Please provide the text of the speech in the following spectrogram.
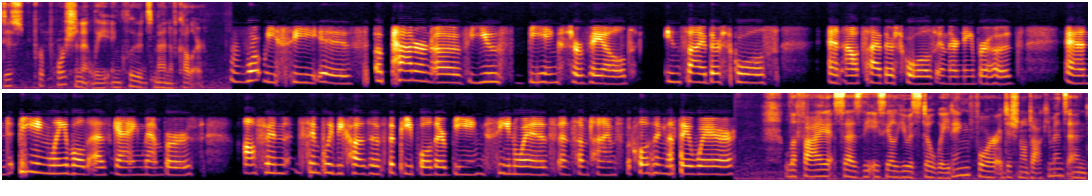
disproportionately includes men of color. What we see is a pattern of youth being surveilled inside their schools and outside their schools in their neighborhoods and being labeled as gang members often simply because of the people they're being seen with and sometimes the clothing that they wear. Lafaille says the ACLU is still waiting for additional documents, and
